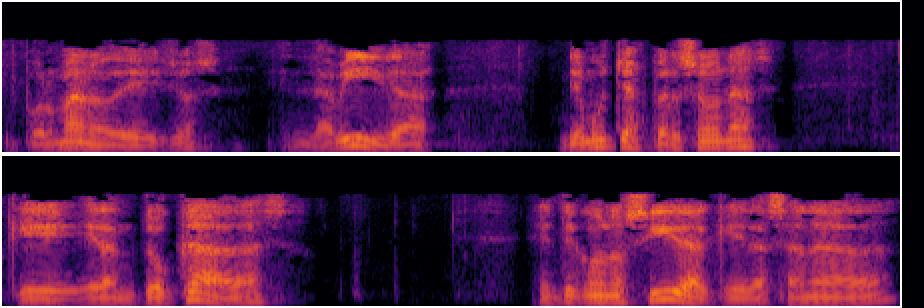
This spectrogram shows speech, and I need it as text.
y por mano de ellos, en la vida de muchas personas que eran tocadas, gente conocida que era sanada,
